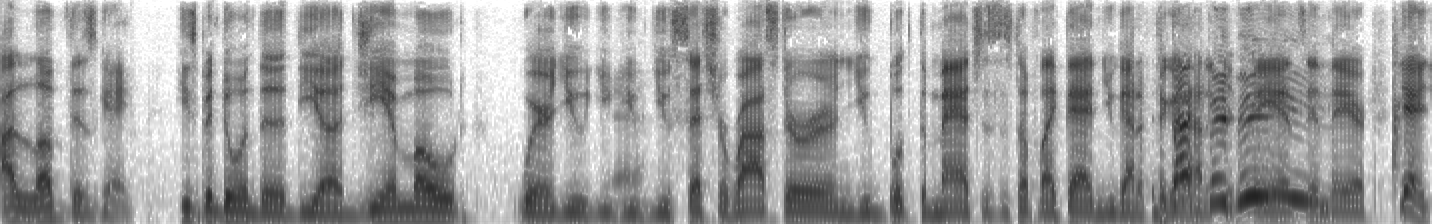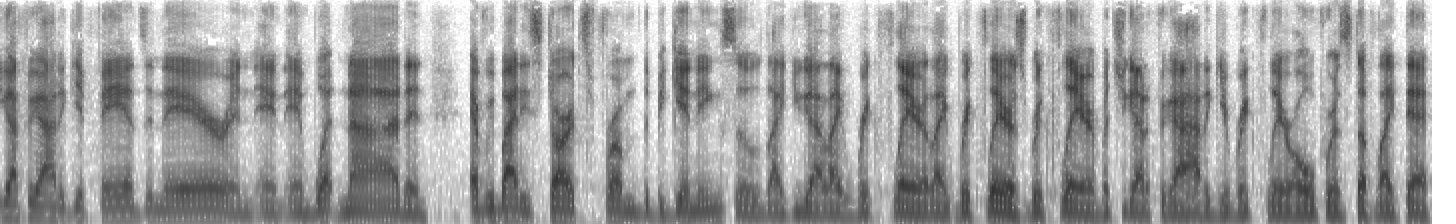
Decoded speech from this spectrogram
I love this game. He's been doing the the uh, GM mode where you you, you you set your roster and you book the matches and stuff like that, and you got to figure out how back, to get fans in there. Yeah, you got to figure out how to get fans in there and and and whatnot. And everybody starts from the beginning, so like you got like Ric Flair, like Ric Flair is Ric Flair, but you got to figure out how to get Ric Flair over and stuff like that.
